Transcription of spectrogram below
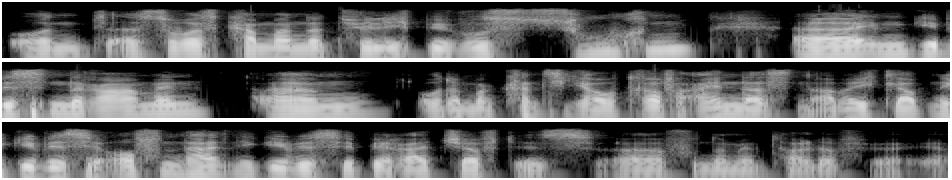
Und äh, sowas kann man natürlich bewusst suchen äh, im gewissen Rahmen ähm, oder man kann sich auch darauf einlassen. Aber ich glaube, eine gewisse Offenheit, eine gewisse Bereitschaft ist äh, fundamental dafür. Ja.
